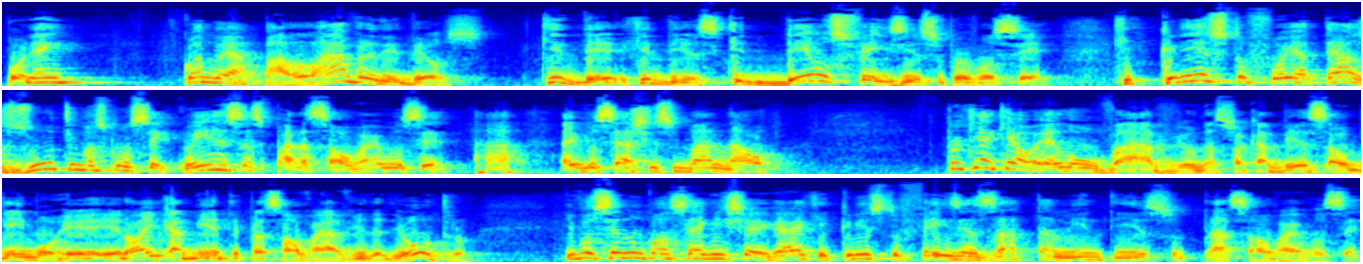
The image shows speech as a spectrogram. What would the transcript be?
Porém, quando é a palavra de Deus que, de, que diz que Deus fez isso por você, que Cristo foi até as últimas consequências para salvar você, ah, aí você acha isso banal. Por que é que é louvável na sua cabeça alguém morrer heroicamente para salvar a vida de outro? E você não consegue enxergar que Cristo fez exatamente isso para salvar você.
